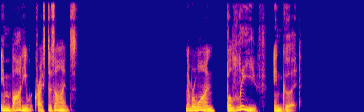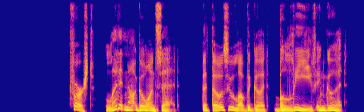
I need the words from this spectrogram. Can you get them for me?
embody what Christ designs? Number one, believe in good. First, let it not go unsaid that those who love the good believe in good.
